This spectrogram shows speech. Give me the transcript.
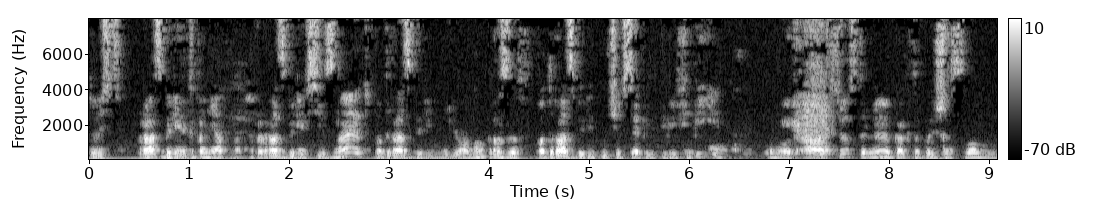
То есть Raspberry это понятно. Под Raspberry все знают, под Raspberry миллион образов, под Raspberry куча всякой периферии. Вот, а все остальное как-то большинством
